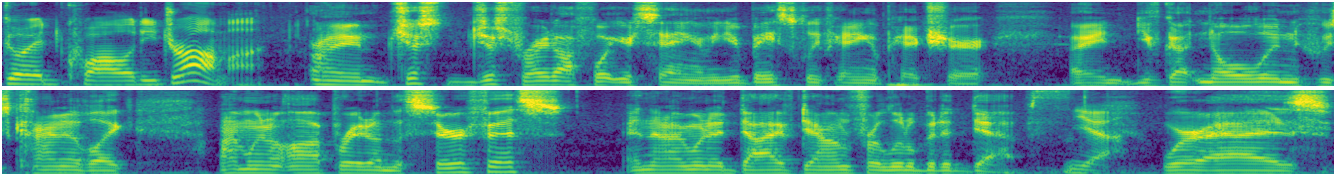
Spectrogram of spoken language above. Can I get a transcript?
good quality drama. I mean, just just right off what you're saying, I mean, you're basically painting a picture. I mean, you've got Nolan, who's kind of like, I'm going to operate on the surface, and then I'm going to dive down for a little bit of depth. Yeah. Whereas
